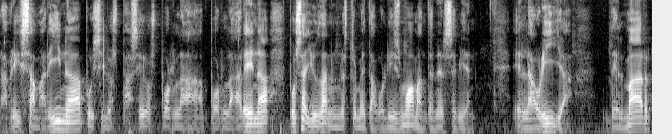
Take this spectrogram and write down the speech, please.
la brisa marina, pues y los paseos por la, por la arena, pues ayudan en nuestro metabolismo a mantenerse bien. En la orilla del mar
